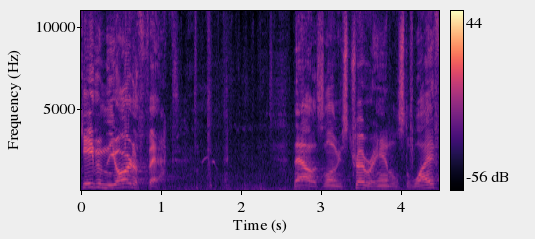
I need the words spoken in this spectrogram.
Gave him the artifact. now, as long as Trevor handles the wife,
